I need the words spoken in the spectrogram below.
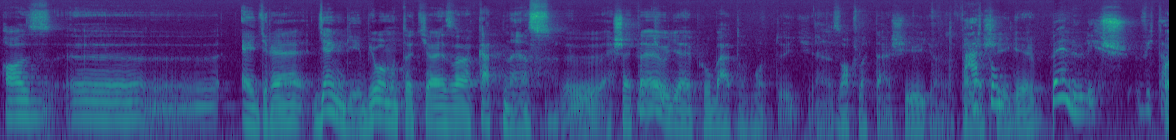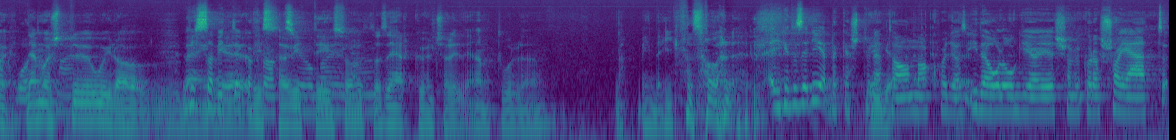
az ö, egyre gyengébb. Jól mutatja ez a Katnász esete, ugye próbáltam volt ügy, zaklatási ügy, a feleségé. belül is viták Oly, voltak De most már. újra visszavitték a visszavitték, szóval az erkölcsel nem túl Na, mindegy. Szóval... Egyébként ez egy érdekes tünete Igen. annak, hogy az ideológia és amikor a saját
